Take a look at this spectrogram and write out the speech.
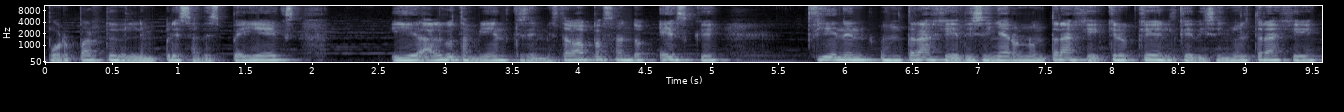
por parte de la empresa de SpaceX. Y algo también que se me estaba pasando es que tienen un traje, diseñaron un traje. Creo que el que diseñó el traje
